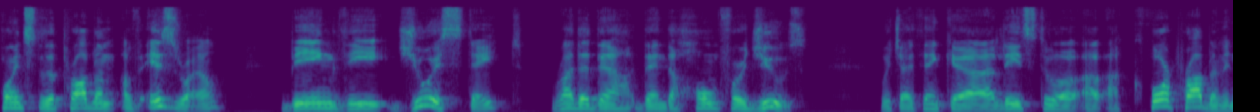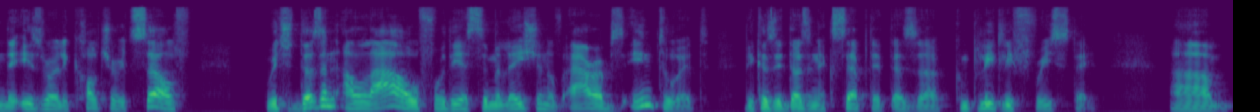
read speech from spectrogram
points to the problem of Israel being the Jewish state rather than the home for Jews, which I think uh, leads to a, a core problem in the Israeli culture itself, which doesn't allow for the assimilation of Arabs into it because it doesn't accept it as a completely free state. Um,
